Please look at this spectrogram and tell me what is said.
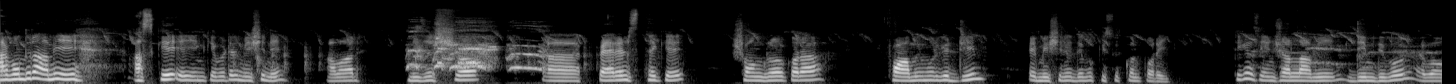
আর বন্ধুরা, আমি আজকে এই ইনকিউবেটর মেশিনে আমার নিজস্ব প্যারেন্টস থেকে সংগ্রহ করা ফার্মি মুরগির ডিম এই মেশিনে দেবো কিছুক্ষণ পরেই। ঠিক আছে? ইনশাল্লাহ আমি ডিম দিব এবং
